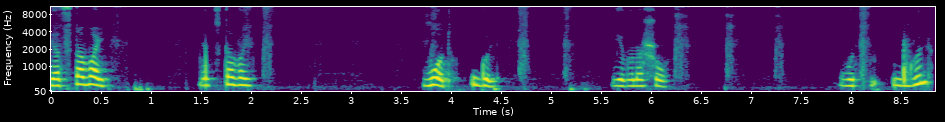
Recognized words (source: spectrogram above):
Не отставай. Не отставай. Вот, уголь. Я его нашел. Вот уголь.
